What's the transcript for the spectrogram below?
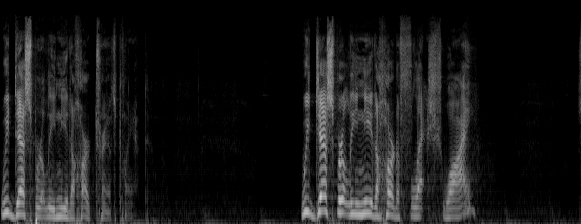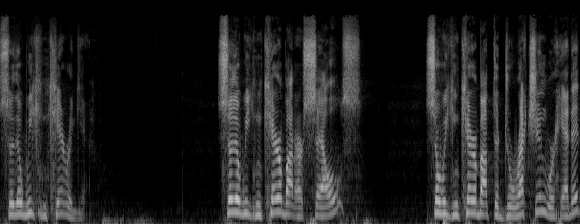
we desperately need a heart transplant. We desperately need a heart of flesh. Why? So that we can care again. So that we can care about ourselves. So we can care about the direction we're headed.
